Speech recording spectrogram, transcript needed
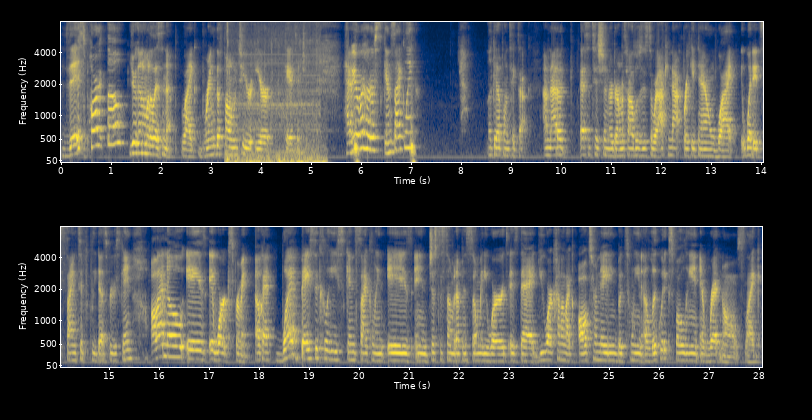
This part though you're gonna want to listen up. Like bring the phone to your ear pay attention. Have you ever heard of skin cycling? Yeah look it up on tiktok. I'm not a esthetician or dermatologist so I cannot break it down why what it scientifically does for your skin. All I know is it works for me, okay? What basically skin cycling is, and just to sum it up in so many words, is that you are kind of like alternating between a liquid exfoliant and retinols. Like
